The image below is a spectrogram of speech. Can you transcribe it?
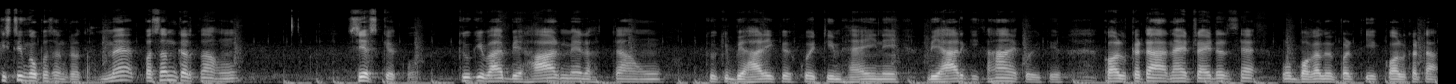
किस टीम को पसंद करता हूँ? मैं पसंद करता हूँ सी को, क्योंकि भाई बिहार में रहता हूँ। क्योंकि बिहारी की कोई टीम है ही नहीं। बिहार की कहाँ है कोई टीम? कोलकाता नाइट राइडर्स है, वो बगल में पड़ती है कोलकाता।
